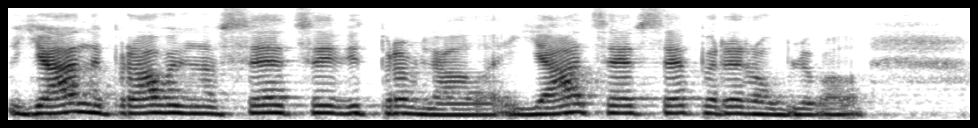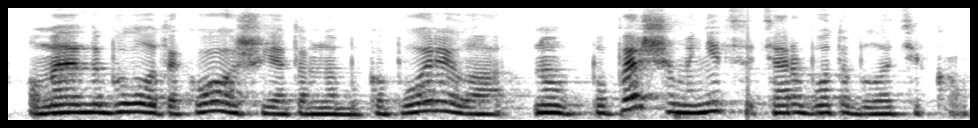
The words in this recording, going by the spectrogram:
я неправильно все це відправляла, я це все перероблювала. У мене не було такого, що я там набукопоріла. Ну, по-перше, мені ця, ця робота була цікава.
